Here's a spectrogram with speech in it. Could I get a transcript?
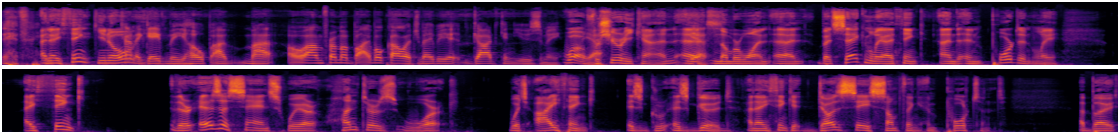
And I think, you know, kind of gave me hope. I my oh, I'm from a Bible college. Maybe it, God can use me. Well, Yeah. for sure he can. Uh, Yes. Number one, and but secondly, I think, and importantly, I think there is a sense where Hunter's work, which I think is gr- is good, and I think it does say something important about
